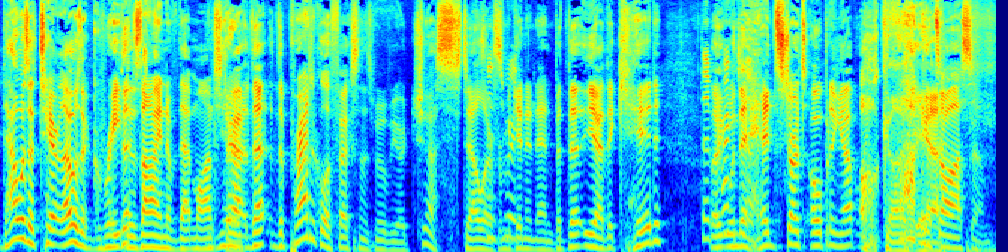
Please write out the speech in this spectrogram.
That was a ter- that was a great design of that monster. yeah that the practical effects in this movie are just stellar from we're- beginning to end but the yeah the kid The like when the head starts opening up Oh, God, fuck, yeah. it's awesome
